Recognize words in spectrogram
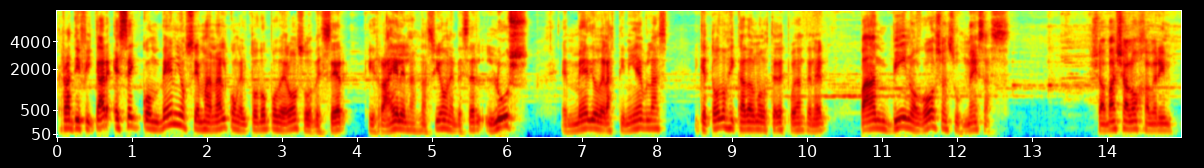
ratificar ese convenio semanal con el Todopoderoso de ser Israel en las naciones, de ser luz en medio de las tinieblas y que todos y cada uno de ustedes puedan tener pan, vino, gozo en sus mesas. Shabbat Shalom, Javerim.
